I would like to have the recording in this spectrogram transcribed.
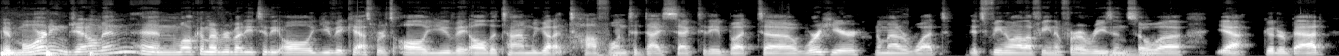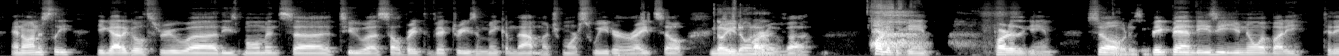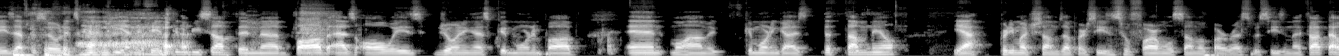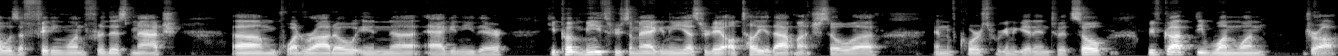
Good morning, gentlemen, and welcome everybody to the All Juve cast where it's all Juve all the time. We got a tough one to dissect today, but uh, we're here no matter what. It's Fino alla fine for a reason. So, uh, yeah, good or bad. And honestly, you got to go through uh, these moments uh, to uh, celebrate the victories and make them that much more sweeter, right? So, no, you don't. Part have. of uh, part of the game. Part of the game. So, no, Big Band Easy, you know it, buddy today's episode. It's going to be entertaining. It's going to be something. Uh, Bob, as always, joining us. Good morning, Bob, and Mohammed. Good morning, guys. The thumbnail, yeah, pretty much sums up our season so far, and we'll sum up our rest of the season. I thought that was a fitting one for this match. Um, Cuadrado in uh, agony there. He put me through some agony yesterday. I'll tell you that much. So, uh, and of course, we're going to get into it. So, we've got the one-one draw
